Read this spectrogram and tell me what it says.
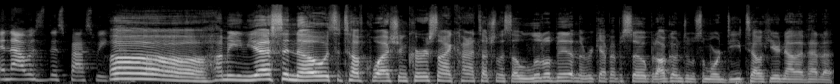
And that was this past weekend. Oh, I mean, yes and no. It's a tough question. Curtis and I kind of touched on this a little bit in the recap episode, but I'll go into some more detail here now that I've had a,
